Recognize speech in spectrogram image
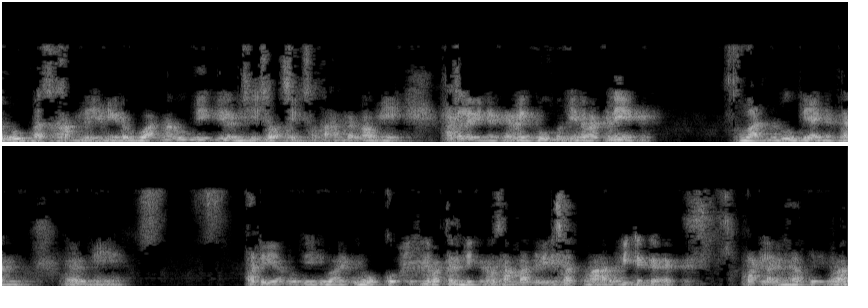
රූපස්කන්ධය මේක වර්ණ රූපේ කියලා විශේෂ වශයෙන් සඳහන් කරනවා මේ පටලවෙන්නක මේ රූප කියන වචනේ වර්ණ රූපයයි නැත්නම් මේ පටවිය අපෝතේජ වායු කියන ඔක්කොම කියන වචන දෙකම සම්බන්ධ වෙන නිසා මාර විතක පටලවෙන શબ્ද වෙනවා.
